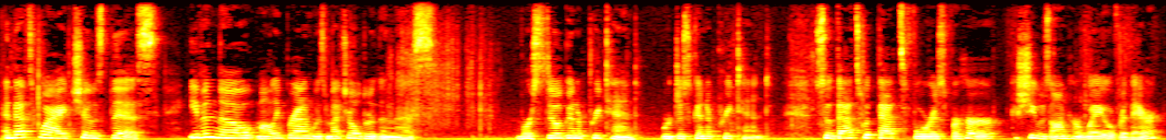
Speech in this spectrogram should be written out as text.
And that's why I chose this. Even though Molly Brown was much older than this, we're still gonna pretend. We're just gonna pretend. So that's what that's for, is for her, because she was on her way over there.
